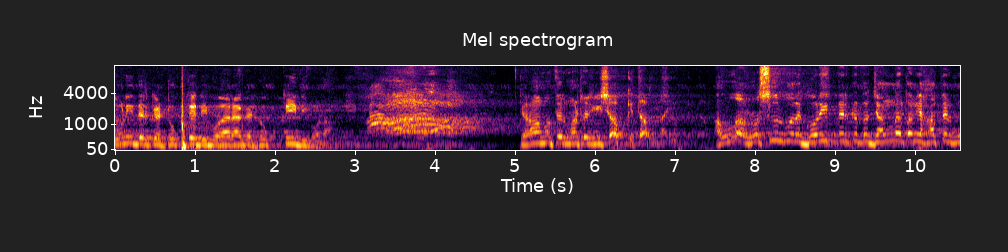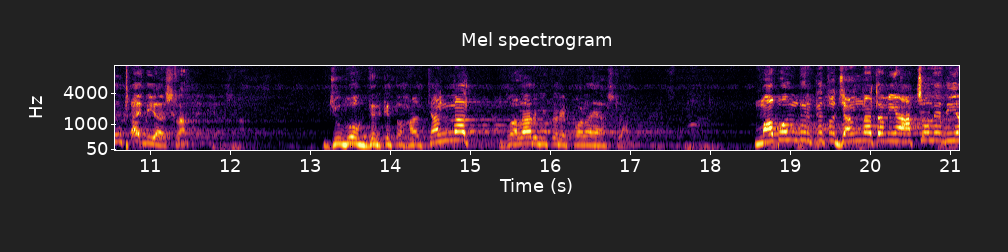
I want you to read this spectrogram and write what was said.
ধনীদেরকে ঢুকতে দিব, এর আগে ঢুকতেই দিব না। কেয়ামতের মাঠের হিসাব কিতাব নাই। আল্লাহ রসুল বলে গরিবদেরকে তো জান্নাত আমি হাতের মুঠায় দিয়ে আসলাম। যুবকদেরকে তো জান্নাত গলার ভিতরে পড়ায় আসলাম। মা বোনদেরকে তো জান্নাত আমি আঁচলে দিয়ে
